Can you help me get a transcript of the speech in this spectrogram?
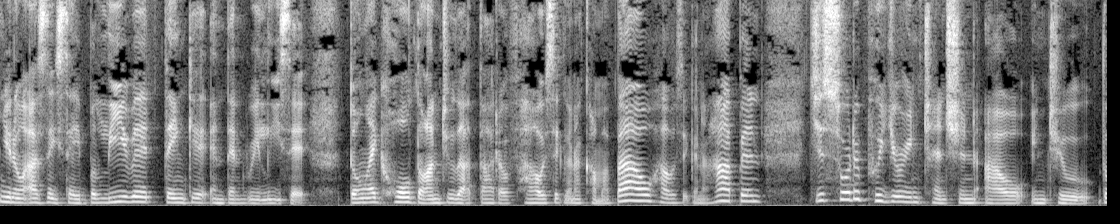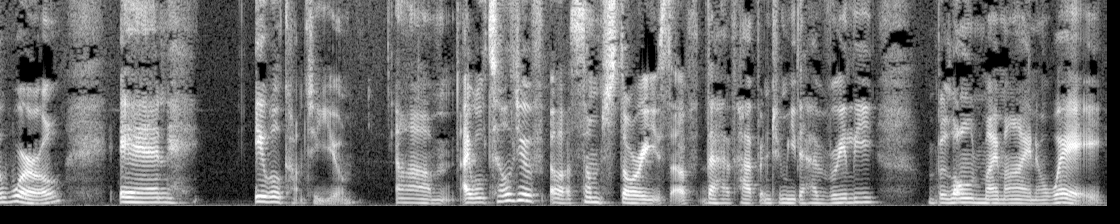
you know, as they say, believe it, think it, and then release it. Don't like hold on to that thought of how is it going to come about? How is it going to happen? Just sort of put your intention out into the world and it will come to you. Um, I will tell you uh, some stories of that have happened to me that have really blown my mind away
